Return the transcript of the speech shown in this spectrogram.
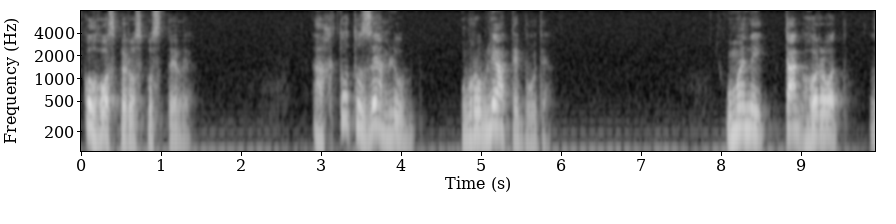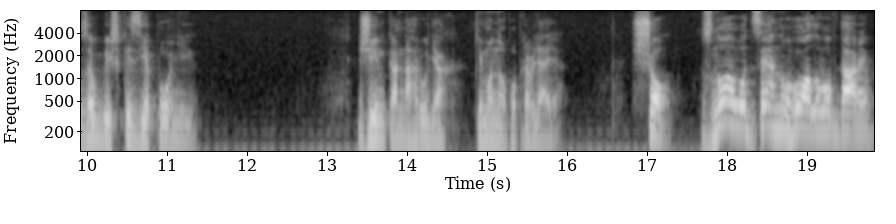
колгоспи розпустили. А хто ту землю обробляти буде? У мене й так город завбіжки з Японією. Жінка на грудях кімоно поправляє. Що, знову дзену голову вдарив?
